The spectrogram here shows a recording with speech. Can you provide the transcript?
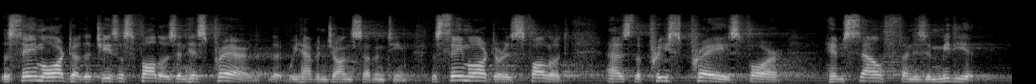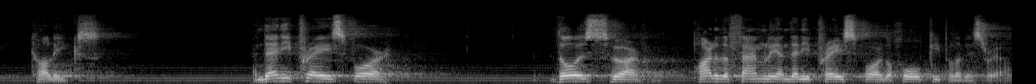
the same order that Jesus follows in his prayer that we have in John 17. The same order is followed as the priest prays for himself and his immediate colleagues. And then he prays for those who are part of the family, and then he prays for the whole people of Israel.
